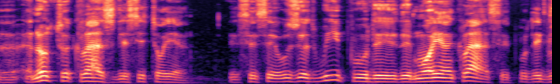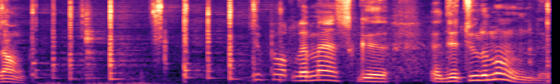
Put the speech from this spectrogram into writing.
euh, à une autre classe de citoyens. C'est aujourd'hui pour des, des moyennes classes et pour des blancs. Je porte le masque euh, de tout le monde.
